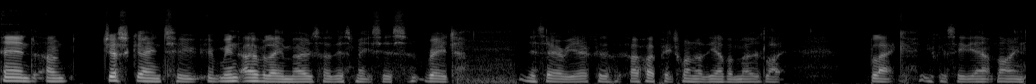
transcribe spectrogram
And I'm just going to in overlay mode so this makes this red this area because if I picked one of the other modes like black you can see the outline.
